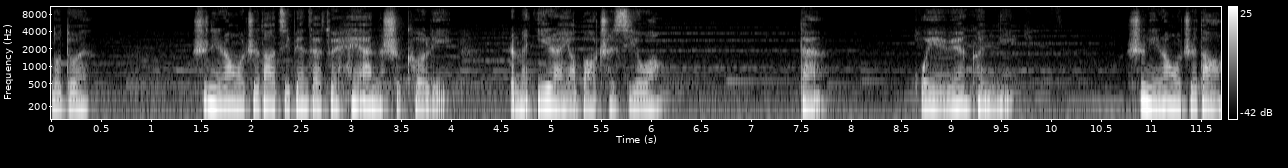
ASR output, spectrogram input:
诺顿，是你让我知道，即便在最黑暗的时刻里。人们依然要保持希望，但我也怨恨你。是你让我知道，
